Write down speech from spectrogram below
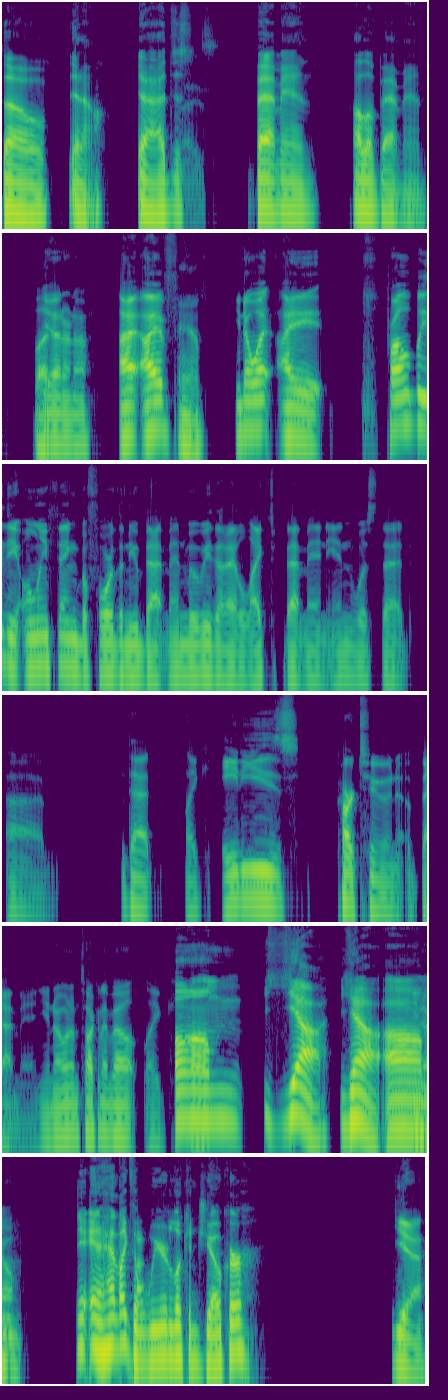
so you know yeah i just Nice. batman i love batman but yeah, I don't know. I, I've, yeah. you know what? I probably the only thing before the new Batman movie that I liked Batman in was that, uh, that like '80s cartoon of Batman. You know what I'm talking about? Like, um yeah yeah um know? yeah, and it had like the weird looking joker yeah.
